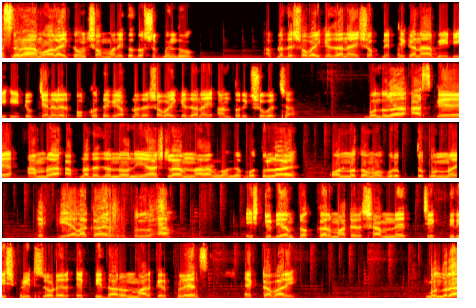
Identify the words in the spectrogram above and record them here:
আসসালামু আলাইকুম, সম্মানিত দর্শকবিন্দু। আপনাদের সবাইকে জানাই স্বপ্নের ঠিকানা, বিডি ইউটিউব চ্যানেলের পক্ষ থেকে আপনাদের সবাইকে জানাই আন্তরিক শুভেচ্ছা। বন্ধুরা, আজকে আমরা আপনাদের জন্য নিয়ে আসলাম নারায়ণগঞ্জ ফতুল্লায় অন্যতম গুরুত্বপূর্ণ একটি এলাকায় ফতুল্লা স্টেডিয়াম টক্কার মাঠের সামনে ঠিক তিরিশ ফিট রোডের একটি দারুণ মার্কেট প্লেস, একটা বাড়ি। বন্ধুরা,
